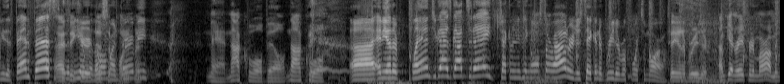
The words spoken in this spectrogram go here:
we did Fan Fest. He's I gonna be think here you're for the home run derby. Man, not cool, Bill. Not cool. uh, any other plans you guys got today? Checking anything All Star out, or just taking a breather before tomorrow? Taking a breather. I'm getting ready for tomorrow. I'm, in,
